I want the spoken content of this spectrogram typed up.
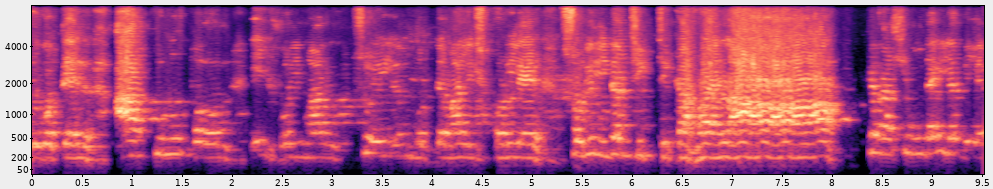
জগতের আর কোন তরণ এই পরিমাণ শরীরের মধ্যে মালিশ করলে শরীরটা চিকচিকা হয় না। কেরাসিন ডাইলা দিলে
